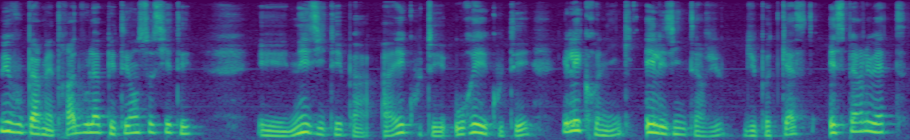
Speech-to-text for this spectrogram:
mais vous permettra de vous la péter en société. Et n'hésitez pas à écouter ou réécouter les chroniques et les interviews du podcast Esperluette.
